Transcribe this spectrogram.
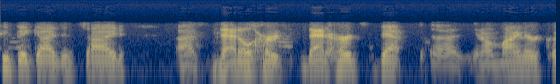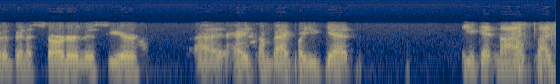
two big guys inside. Uh, that'll hurt. That hurts depth. Uh, you know, Miner could have been a starter this year uh, had he come back, but you get you get Nyles Sykes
